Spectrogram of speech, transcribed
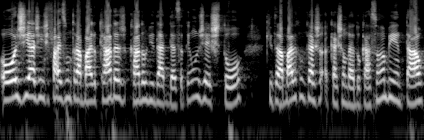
hoje a gente faz um trabalho, cada, cada unidade dessa tem um gestor que trabalha com a questão da educação ambiental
